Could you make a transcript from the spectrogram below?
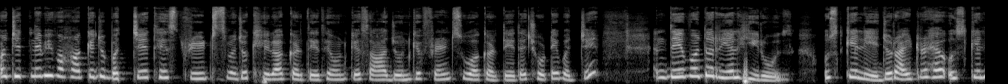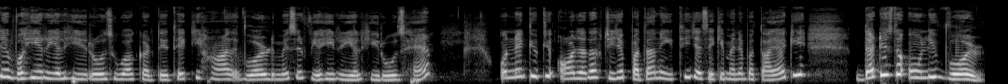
और जितने भी वहाँ के जो बच्चे थे स्ट्रीट्स में जो खेला करते थे, उनके साथ जो उनके फ्रेंड्स हुआ करते थे, छोटे बच्चे and they were the real heroes उसके लिए, जो राइटर है, उसके लिए वही रियल हीरोज़ हुआ करते थे कि हाँ वर्ल्ड में सिर्फ़ यही रियल हीरोज़ हैं। उन्हें क्योंकि और ज़्यादा चीज़ें पता नहीं थी, जैसे कि मैंने बताया कि that is the only world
